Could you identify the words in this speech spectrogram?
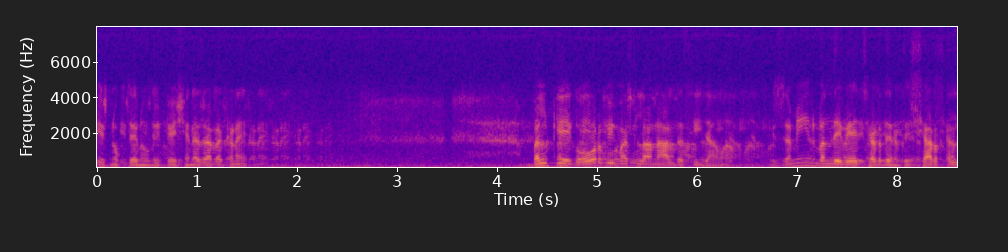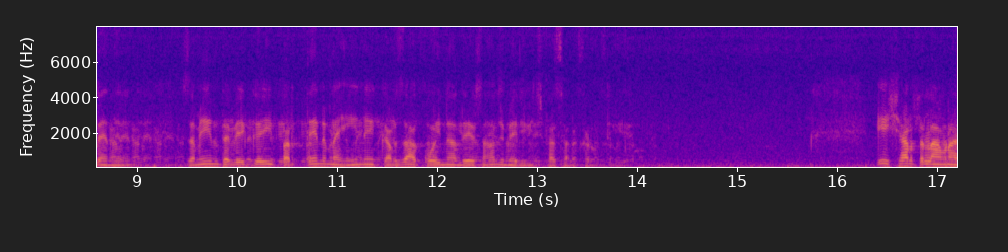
इस नुकते भी पेश नज़र रखना बल्कि एक और भी मसला नाल दसी जावा। ज़मीन बंदे वेच छड़ देने शर्त लेने ज़मीन तो विक गई, पर तीन महीने कर्जा कोई ना दे साँझ मेरी बीच फ़सल खड़ोती है। ये शर्त लावना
